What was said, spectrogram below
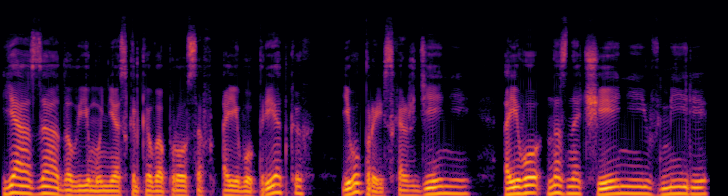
я задал ему несколько вопросов о его предках, его происхождении, о его назначении в мире,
